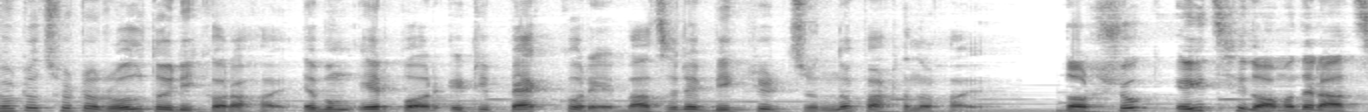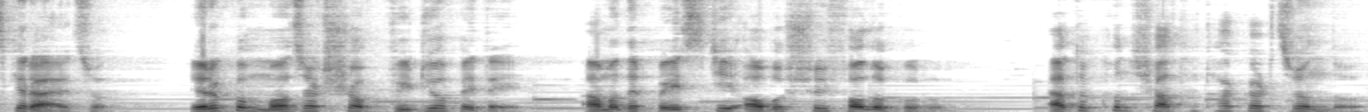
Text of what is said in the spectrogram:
ছোট ছোট রোল তৈরি করা হয় এবং এরপর এটি প্যাক করে বাজারে বিক্রির জন্য পাঠানো হয়। দর্শক, এই ছিল আমাদের আজকের আয়োজন। এরকম মজার সব ভিডিও পেতে আমাদের পেজটি অবশ্যই ফলো করুন। এতক্ষণ সাথে থাকার জন্য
